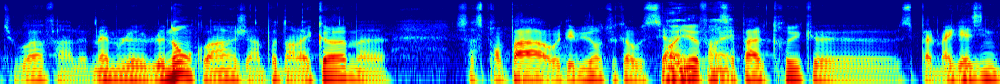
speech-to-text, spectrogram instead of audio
tu vois, enfin, le, même le, nom, quoi. Hein. J'ai un pote dans la com, ça se prend pas au début, en tout cas, au sérieux. enfin, c'est pas le truc, c'est pas le magazine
